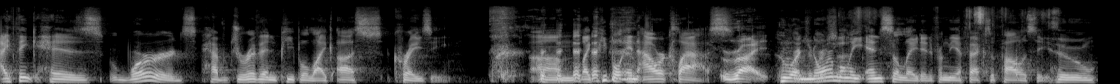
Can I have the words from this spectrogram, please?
I think his words have driven people like us crazy. um, like people in our class, Right, who are 100%. normally insulated from the effects of policy, who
